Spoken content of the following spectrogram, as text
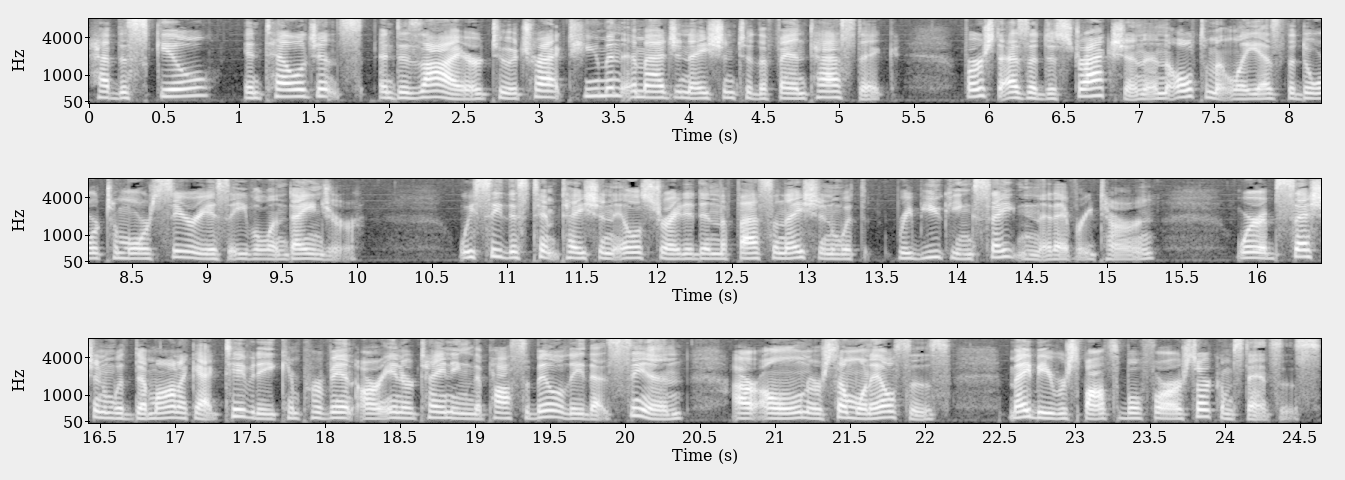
have the skill, intelligence, and desire to attract human imagination to the fantastic, first as a distraction and ultimately as the door to more serious evil and danger. We see this temptation illustrated in the fascination with rebuking Satan at every turn, where obsession with demonic activity can prevent our entertaining the possibility that sin, our own or someone else's, may be responsible for our circumstances.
